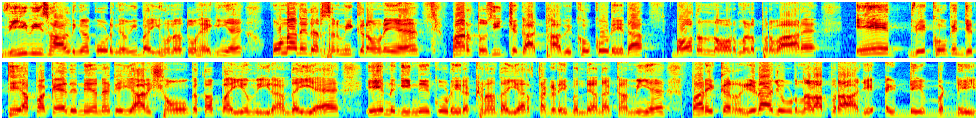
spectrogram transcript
20 20 ਸਾਲ ਦੀਆਂ ਘੋੜੀਆਂ ਵੀ ਬਾਈ ਹੋਣਾ ਤੋਂ ਹੈਗੀਆਂ ਉਹਨਾਂ ਦੇ ਦਰਸ਼ਨ ਵੀ ਕਰਾਉਣ ਆ ਪਰ ਤੁਸੀਂ ਚਗਾਠਾ ਵੇਖੋ ਘੋੜੇ ਦਾ ਬਹੁਤ ਨਾਰਮਲ ਪਰਿਵਾਰ ਹੈ। ਇਹ ਵੇਖੋ ਕਿ ਜਿੱਥੇ ਆਪਾਂ ਕਹਿ ਦਿੰਨੇ ਆ ਨਾ ਕਿ ਯਾਰ ਸ਼ੌਂਕ ਤਾਂ ਭਾਈ ਅਮੀਰਾਂ ਦਾ ਹੀ ਹੈ, ਇਹ ਨਗੀਨੇ ਘੋੜੇ ਰੱਖਣਾ ਤਾਂ ਯਾਰ ਤਗੜੇ ਬੰਦਿਆਂ ਦਾ ਕੰਮ ਹੀ ਹੈ, ਪਰ ਇੱਕ ਰੇੜਾ ਜੋੜਨ ਵਾਲਾ ਭਰਾ ਜੇ ਐਡੇ ਵੱਡੇ,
